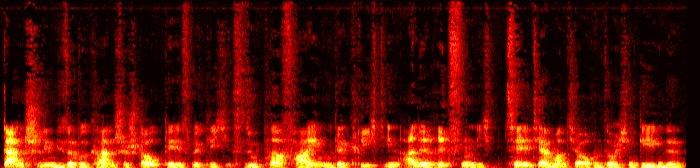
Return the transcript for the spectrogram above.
ganz schlimm, dieser vulkanische Staub, der ist wirklich super fein und der kriecht in alle Ritzen. Ich zählte ja manchmal auch in solchen Gegenden.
